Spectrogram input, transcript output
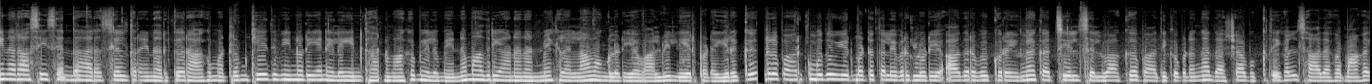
மீனராசி சேர்ந்த அரசியல் துறையினருக்கு ராகு மற்றும் கேதுவினுடைய நிலையின் காரணமாக மேலும் என்ன மாதிரியான நன்மைகள் எல்லாம் உங்களுடைய வாழ்வில் ஏற்பட இருக்கு? என்று பார்க்கும்போது உயர்மட்ட தலைவர்களுடைய ஆதரவு குறையுங்க. கட்சியில் செல்வாக்கு பாதிக்கப்படுங்க. தசா புக்திகள் சாதகமாக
